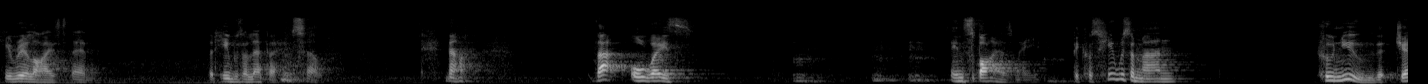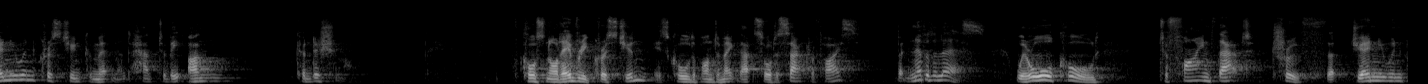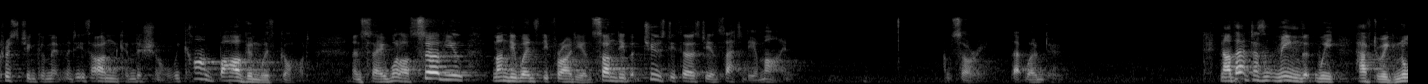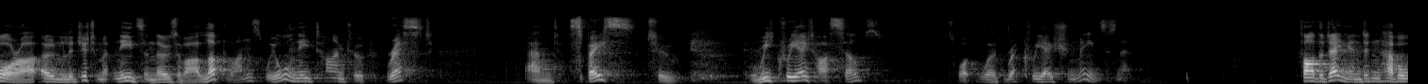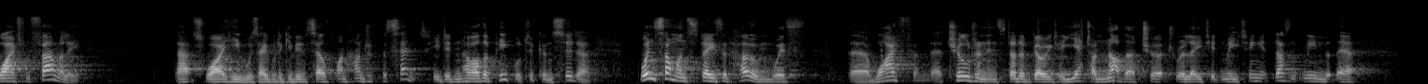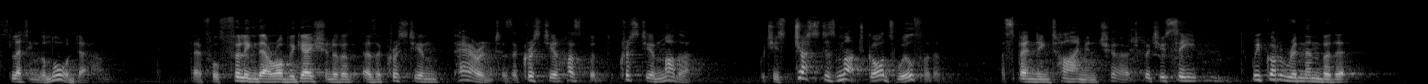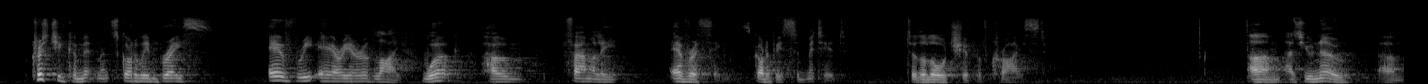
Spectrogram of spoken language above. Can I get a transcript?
He realized then that he was a leper himself. Now, that always inspires me because he was a man who knew that genuine Christian commitment had to be unconditional. Of course, not every Christian is called upon to make that sort of sacrifice, but nevertheless, we're all called to find that truth that genuine Christian commitment is unconditional. We can't bargain with God and say, Well, I'll serve you Monday, Wednesday, Friday, and Sunday, but Tuesday, Thursday, and Saturday are mine. I'm sorry, that won't do. Now, that doesn't mean that we have to ignore our own legitimate needs and those of our loved ones. We all need time to rest and space to recreate ourselves. That's what the word recreation means, isn't it? Father Damien didn't have a wife and family. That's why he was able to give himself 100%. He didn't have other people to consider. When someone stays at home with their wife and their children instead of going to yet another church related meeting, it doesn't mean that they're letting the Lord down. They're fulfilling their obligation as, as a Christian parent, as a Christian husband, a Christian mother, which is just as much God's will for them as spending time in church. But you see, we've got to remember that Christian commitment's got to embrace every area of life work, home, family, everything. It's got to be submitted to the Lordship of Christ. Um, as you know, um,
